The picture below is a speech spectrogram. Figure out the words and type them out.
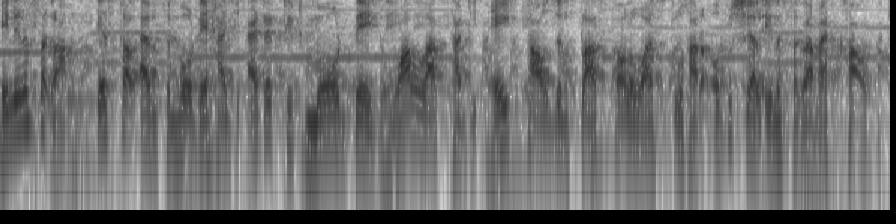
In Instagram, Crystal McBootay has attracted more than 1,38,000 plus followers to her official Instagram account.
